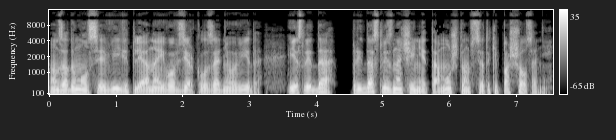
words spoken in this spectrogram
Он задумался, видит ли она его в зеркало заднего вида, если да, придаст ли значение тому, что он все-таки пошел за ней.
